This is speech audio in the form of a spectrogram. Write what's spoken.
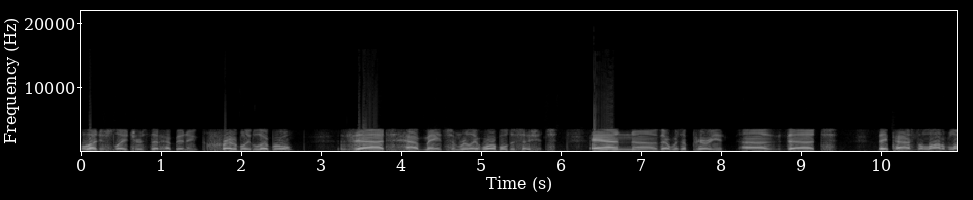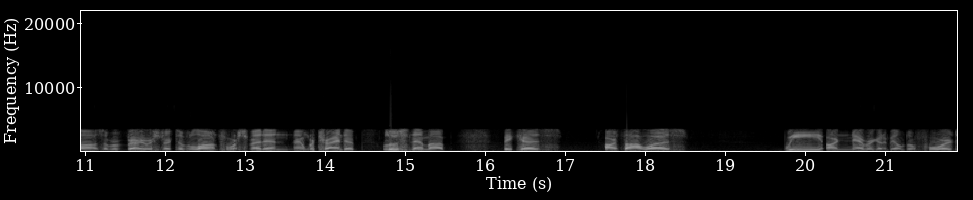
legislatures that have been incredibly liberal that have made some really horrible decisions. And uh, there was a period uh, that they passed a lot of laws that were very restrictive to law enforcement, and, and we're trying to loosen them up because our thought was we are never going to be able to afford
